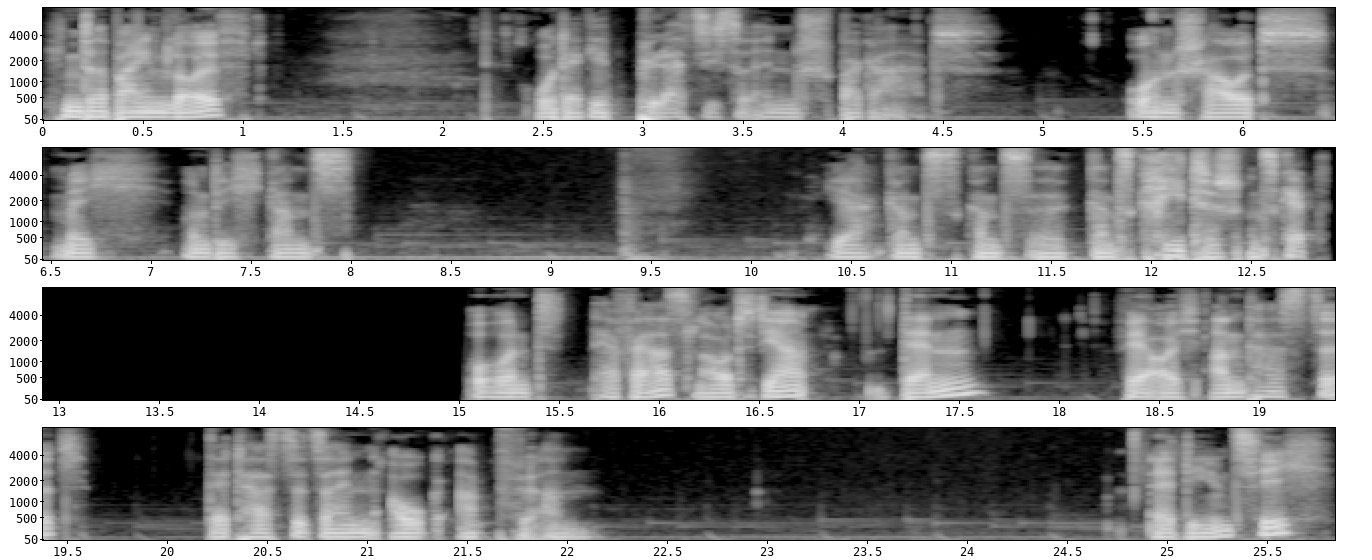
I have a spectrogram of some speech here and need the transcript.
Hinterbein läuft. Oder er geht plötzlich so in Spagat und schaut mich und ich ganz, ja, ganz, ganz, äh, ganz kritisch und skeptisch. Und der Vers lautet ja, denn wer euch antastet, der tastet seinen Augapfel an. Er dehnt sich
